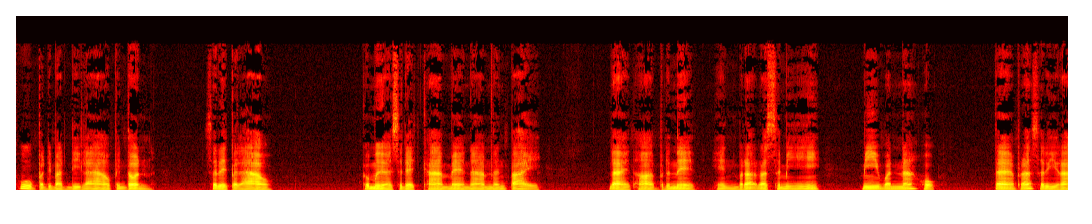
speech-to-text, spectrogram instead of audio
ผู้ปฏิบัติดีแล้วเป็นต้น เสด็จไปแล้ว ก็เมื่อเสด็จข้ามแม่น้ำนั้นไป ได้ทอดพระเนตรเห็นพระรัศมี มีวันนะหก แต่พระสรีระ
